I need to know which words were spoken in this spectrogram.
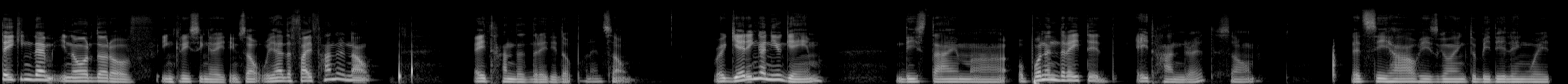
taking them in order of increasing rating. So we had a 500 now, 800 rated opponent. So we're getting a new game. This time uh, opponent rated 800. So let's see how he's going to be dealing with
